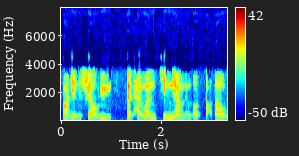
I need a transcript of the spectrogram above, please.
发电的效率，在台湾尽量能够找到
